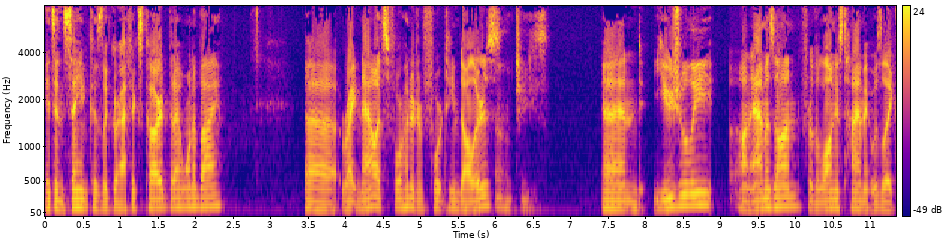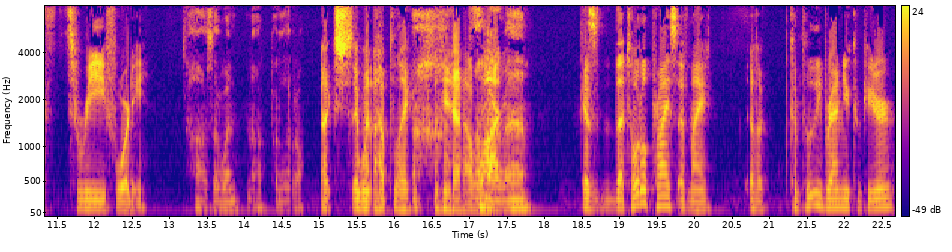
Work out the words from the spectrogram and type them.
it's insane because the graphics card that I want to buy, uh, right now it's four hundred and fourteen dollars, Oh, jeez. and usually on Amazon for the longest time it was like three forty. Oh, so it went up a little. It went up like yeah a lot man. because the total price of my of a completely brand new computer,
